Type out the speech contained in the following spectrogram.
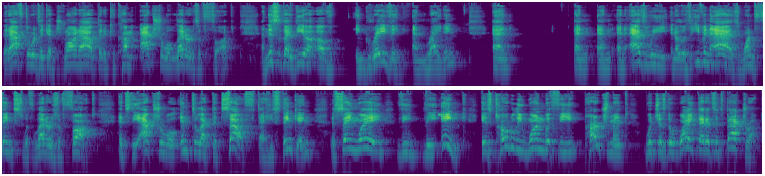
that afterwards they get drawn out, that it could come actual letters of thought. And this is the idea of engraving and writing. And and and and as we in other words even as one thinks with letters of thought it's the actual intellect itself that he's thinking the same way the the ink is totally one with the parchment which is the white that is its backdrop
